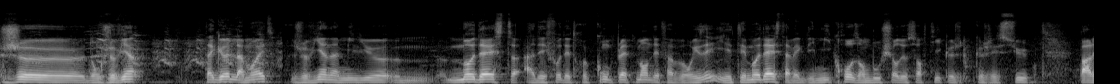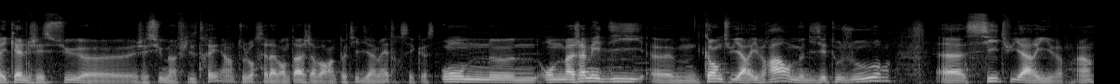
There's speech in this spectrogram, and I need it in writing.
je, donc je viens, ta gueule la mouette, je viens d'un milieu euh, modeste à défaut d'être complètement défavorisé. Il était modeste avec des micros embouchures de sortie que j'ai su par lesquels j'ai su, euh, su m'infiltrer. Hein. Toujours, c'est l'avantage d'avoir un petit diamètre, c'est que on ne, on ne m'a jamais dit euh, quand tu y arriveras, on me disait toujours euh, si tu y arrives. Hein.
